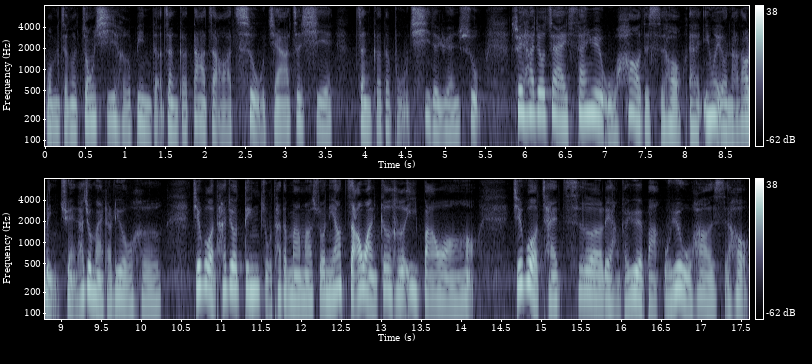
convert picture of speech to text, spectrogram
我们整个中西合并的整个大枣啊、刺五加这些。整个的补气的元素，所以他就在三月五号的时候，呃，因为有拿到礼券，他就买了六盒。结果他就叮嘱他的妈妈说：“你要早晚各喝一包哦。”结果才吃了两个月吧。五月五号的时候，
